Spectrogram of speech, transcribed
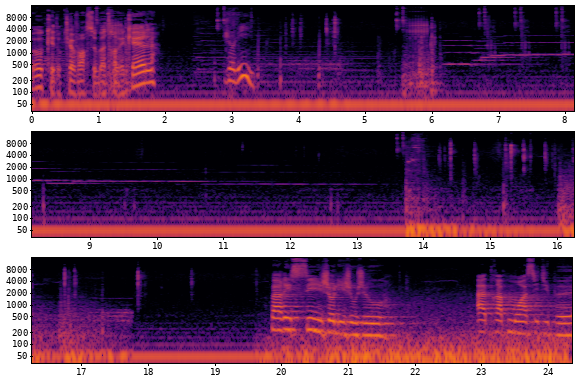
Ok, donc il va falloir se battre avec elle. Joli. Par ici, joli joujou. Attrape-moi si tu peux.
